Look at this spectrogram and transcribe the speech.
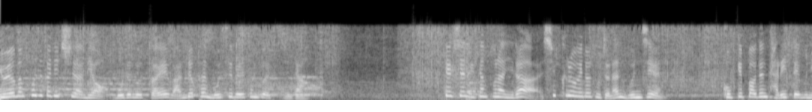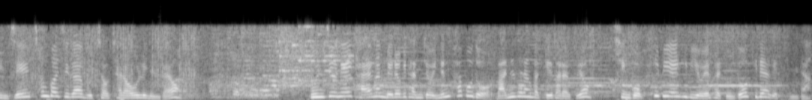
요염한 포즈까지 취하며 모델로서의 완벽한 모습을 선보였습니다. 섹시한 의상뿐 아니라 시크로에도 도전한 문지은. 곱게 뻗은 다리 때문인지 청바지가 무척 잘 어울리는데요. 문지은의 다양한 매력이 담겨있는 화보도 많은 사랑받길 바라고요. 신곡 히비의 히비오의 활동도 기대하겠습니다.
